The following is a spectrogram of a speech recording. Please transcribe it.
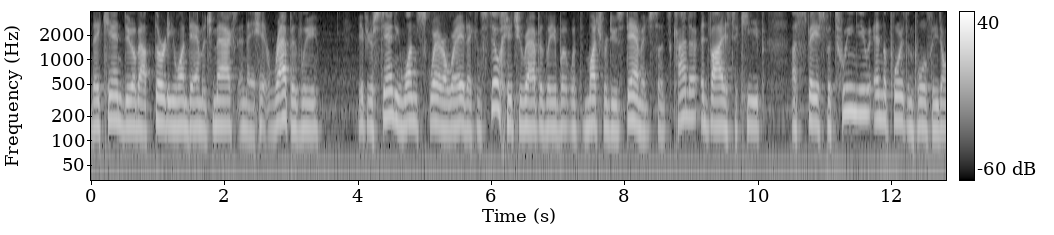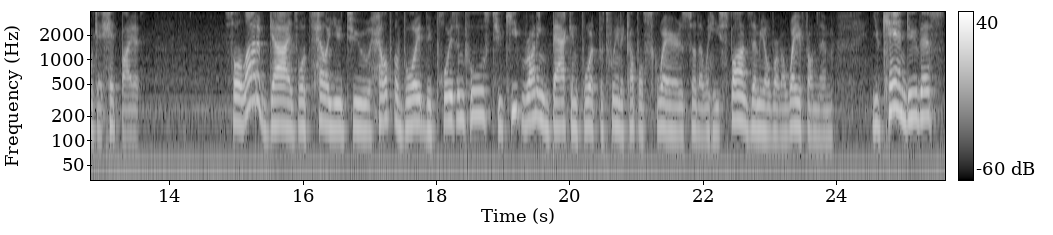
they can do about 31 damage max and they hit rapidly. If you're standing one square away, they can still hit you rapidly but with much reduced damage. So it's kind of advised to keep a space between you and the poison pool so you don't get hit by it. So a lot of guides will tell you to help avoid the poison pools to keep running back and forth between a couple squares so that when he spawns them you'll run away from them. You can do this,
